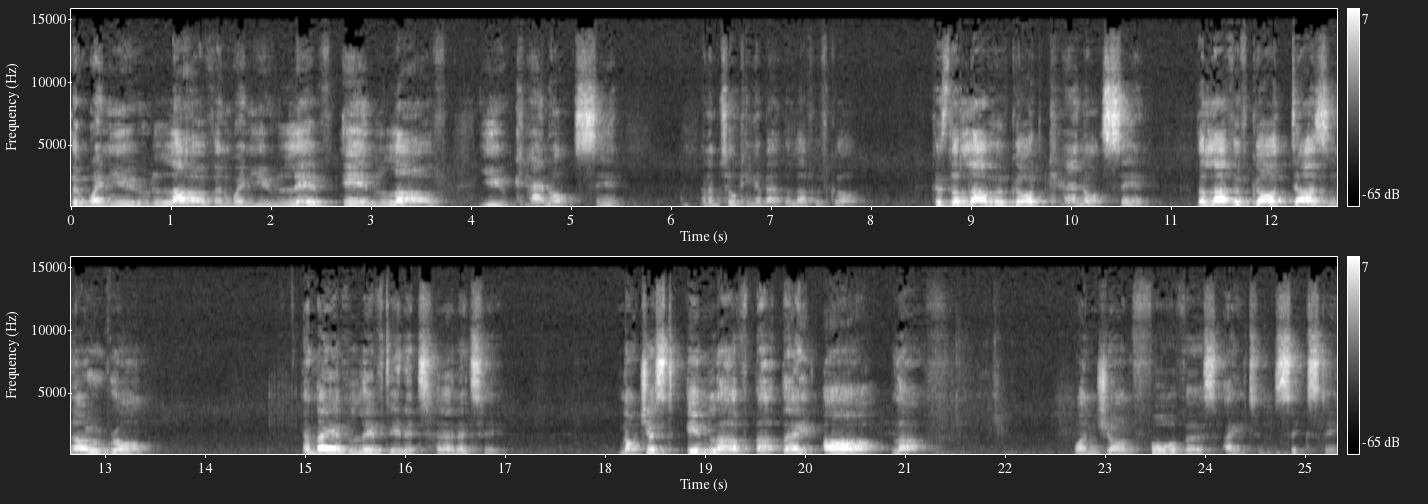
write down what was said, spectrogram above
That when you love and when you live in love, you cannot sin. And I'm talking about the love of God. Because the love of God cannot sin. The love of God does no wrong. And they have lived in eternity. Not just in love, but they are love. 1 John 4, verse 8 and 16.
